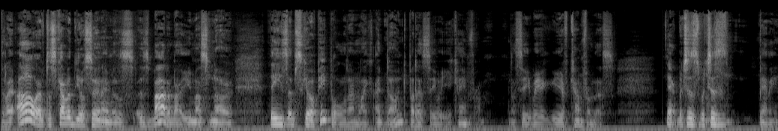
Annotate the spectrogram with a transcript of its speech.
They're like, oh, I've discovered your surname is, is Marama. You must know these obscure people. And I'm like, I don't, but I see where you came from. I see where you've come from this. Yeah, which is which is Benny.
